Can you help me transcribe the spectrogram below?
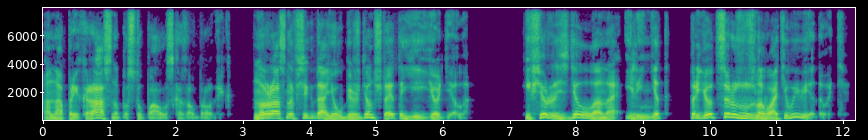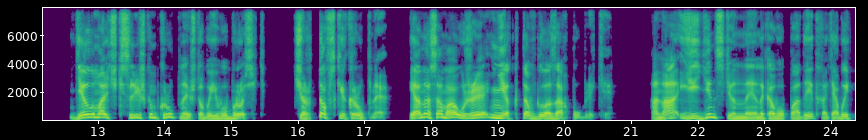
Она прекрасно поступала, сказал Бродрик. Но раз навсегда я убежден, что это ее дело. И все же сделала она или нет, придется разузнавать и выведывать. Дело мальчики слишком крупное, чтобы его бросить. Чертовски крупное и она сама уже некто в глазах публики. Она единственная, на кого падает хотя бы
